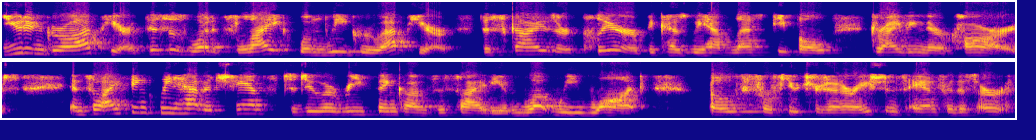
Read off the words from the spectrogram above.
you didn't grow up here. This is what it's like when we grew up here. The skies are clear because we have less people driving their cars. And so I think we have a chance to do a rethink on society and what we want, both for future generations and for this earth.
